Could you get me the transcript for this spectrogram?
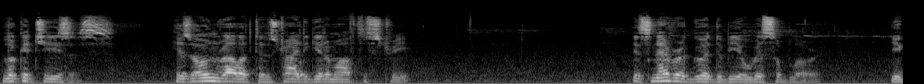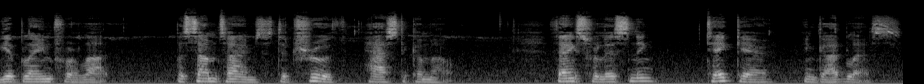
Look at Jesus. His own relatives tried to get him off the street. It's never good to be a whistleblower. You get blamed for a lot. But sometimes the truth has to come out. Thanks for listening. Take care and God bless.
